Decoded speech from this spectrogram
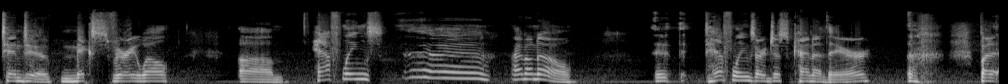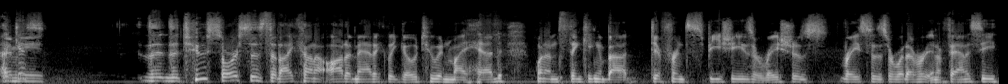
tend to mix very well. Um, halflings, eh, I don't know. Uh, halflings are just kind of there, but I, I mean, guess- the the two sources that I kind of automatically go to in my head when I'm thinking about different species or races races or whatever in a fantasy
